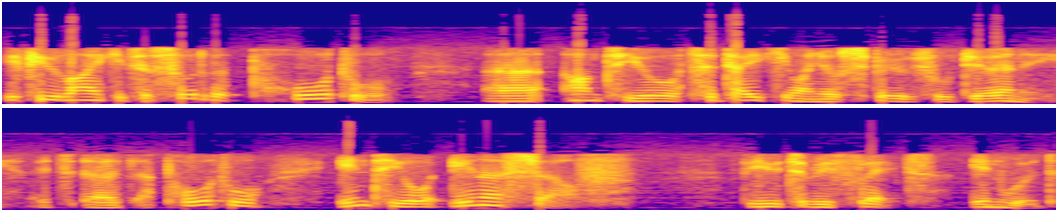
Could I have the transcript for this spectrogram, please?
If you like, it's a sort of a portal uh, onto your to take you on your spiritual journey. It's a, a portal into your inner self for you to reflect inward,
